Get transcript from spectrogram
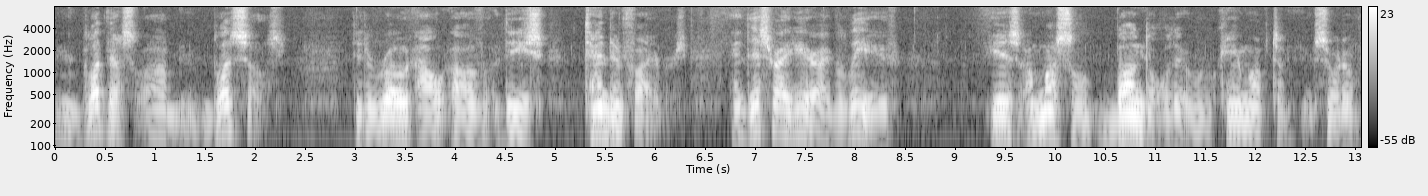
blood vessel, um, blood cells that erode out of these tendon fibers. And this right here, I believe, is a muscle bundle that came up to sort of,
